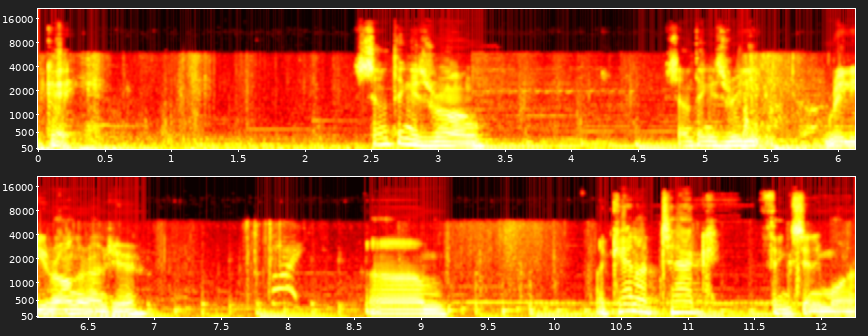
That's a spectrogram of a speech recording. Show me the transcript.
Okay. Something is wrong. Something is really, really wrong around here. Um, I cannot attack things anymore,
